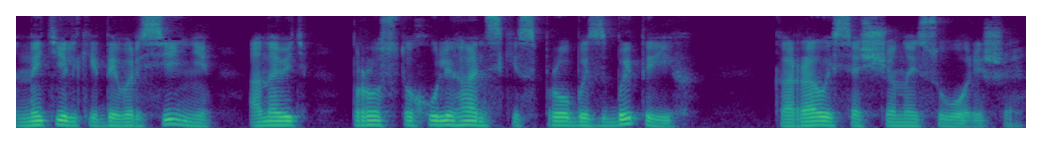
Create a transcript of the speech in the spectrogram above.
не тільки диверсійні, а навіть просто хуліганські спроби збити їх каралися щонайсуворіше,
